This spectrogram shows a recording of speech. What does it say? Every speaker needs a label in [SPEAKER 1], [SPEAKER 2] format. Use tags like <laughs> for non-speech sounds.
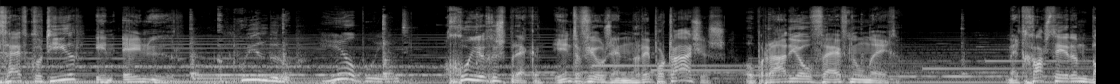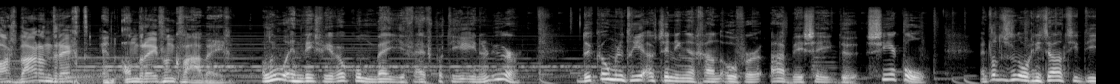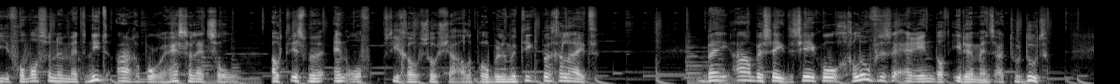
[SPEAKER 1] Vijf kwartier in één uur.
[SPEAKER 2] Een boeiend beroep.
[SPEAKER 3] Heel boeiend.
[SPEAKER 1] Goede gesprekken, interviews en reportages op Radio 509. Met gastheren Bas Barendrecht en André van Kwaabegen.
[SPEAKER 4] Hallo en wees weer welkom bij je vijf kwartier in een uur. De komende drie uitzendingen gaan over ABC De Cirkel. En dat is een organisatie die volwassenen met niet aangeboren hersenletsel, autisme en of psychosociale problematiek begeleidt. Bij ABC De Cirkel geloven ze erin dat ieder mens ertoe doet.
